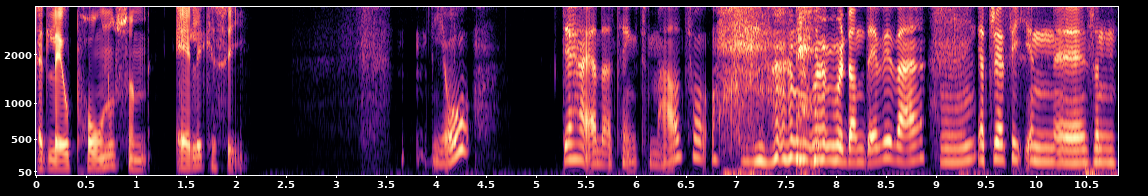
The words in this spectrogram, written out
at lave porno, som alle kan se? Jo, det har jeg da tænkt meget på, hvordan det vil være. Mm. Jeg tror, jeg fik en uh, sådan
